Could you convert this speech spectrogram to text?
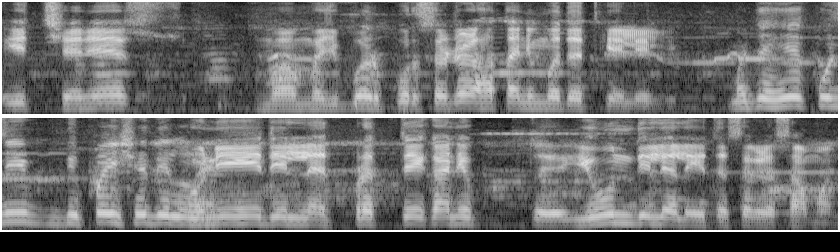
इच्छेने म- म्हणजे भरपूर सडळ हाताने मदत केलेली. म्हणजे हे कुणी दि- पैसे दिले नाही. कोणीही दिले नाहीत. प्रत्येकाने त- येऊन दिलेलं इथं सगळं सामान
